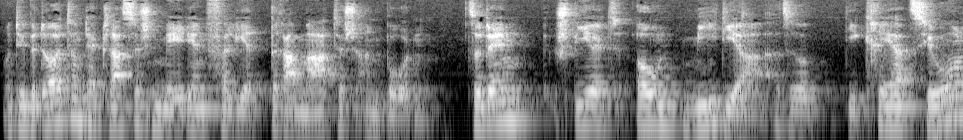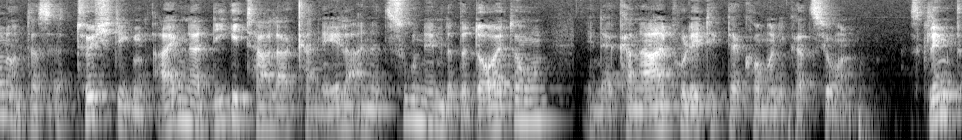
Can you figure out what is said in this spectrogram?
Und die Bedeutung der klassischen Medien verliert dramatisch an Boden. Zudem spielt Owned Media, also die Kreation und das Ertüchtigen eigener digitaler Kanäle, eine zunehmende Bedeutung in der Kanalpolitik der Kommunikation. Es klingt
